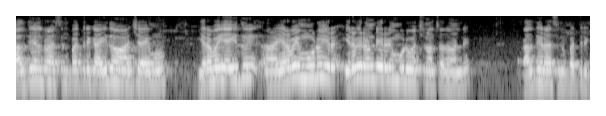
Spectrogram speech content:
గల్తీలు రాసిన పత్రిక ఐదో అధ్యాయము ఇరవై ఐదు ఇరవై మూడు ఇర- ఇరవై రెండు ఇరవై మూడు వచ్చిన చదవండి. గల్తీ రాసిన పత్రిక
